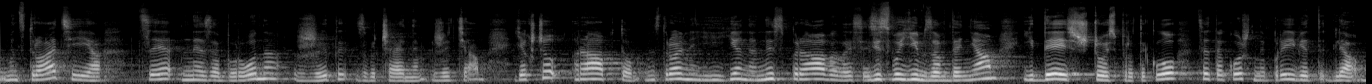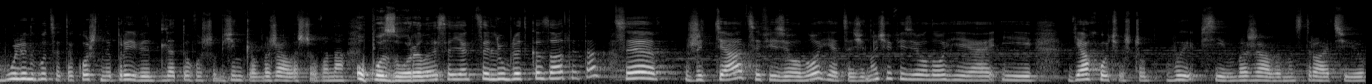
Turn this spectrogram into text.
менструація. Це не заборона жити звичайним життям. Якщо раптом менструальна гігієна не справилася зі своїм завданням і десь щось протекло, це також не привід для булінгу, це також не привід для того, щоб жінка вважала, що вона опозорилася, як це люблять казати. Так це життя, це фізіологія, це жіноча фізіологія. І я хочу, щоб ви всі вважали менструацію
